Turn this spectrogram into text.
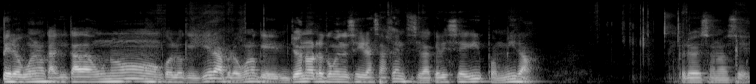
Pero bueno, que aquí cada uno con lo que quiera, pero bueno, que yo no recomiendo seguir a esa gente. Si la queréis seguir, pues mira. Pero eso no sé.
